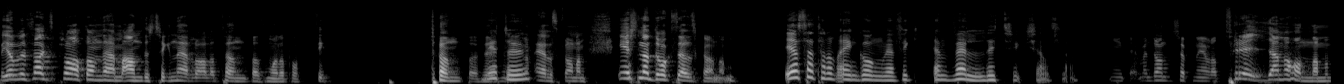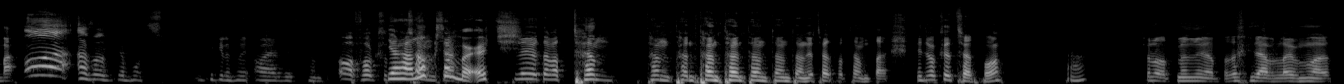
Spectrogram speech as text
Men Jag vill faktiskt prata om det här med Anders Tegnell och alla töntar som håller på fitt töntar. Vet du? Som älskar honom. Erkänn att du också älskar honom. Jag har sett honom en gång men jag fick en väldigt trygg känsla. Okej, men du har inte köpt någon jävla tröja med honom och bara Åh! Alltså, jag, jag tycker det är så... Åh, jag är. Åh, folk så Gör han töntiga. också merch? Sluta vara tönt, tönt, tönt, tönt, tönt, tönt, tönt. Jag är trött på töntar. Vet du vad jag också är trött på? Ja. Förlåt, men nu är jag på jävla humör.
